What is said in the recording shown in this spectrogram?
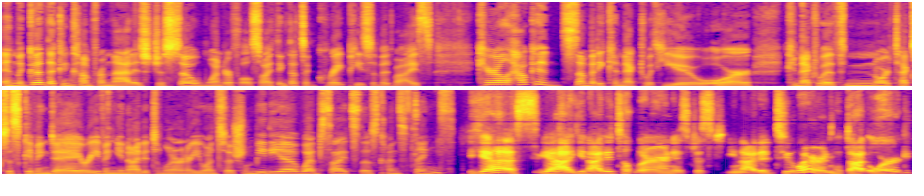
and the good that can come from that is just so wonderful so i think that's a great piece of advice Carol, how could somebody connect with you or connect with North Texas Giving Day or even United to Learn? Are you on social media, websites, those kinds of things? Yes. Yeah. United to Learn is just unitedtolearn.org.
